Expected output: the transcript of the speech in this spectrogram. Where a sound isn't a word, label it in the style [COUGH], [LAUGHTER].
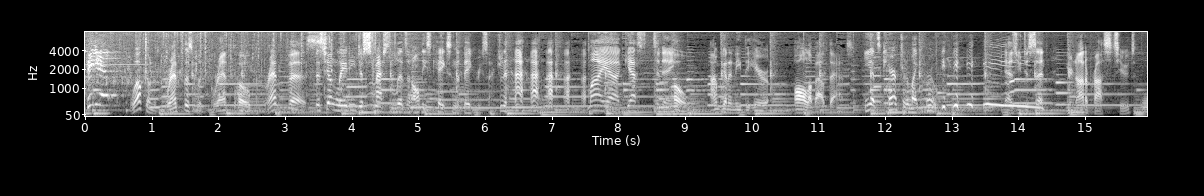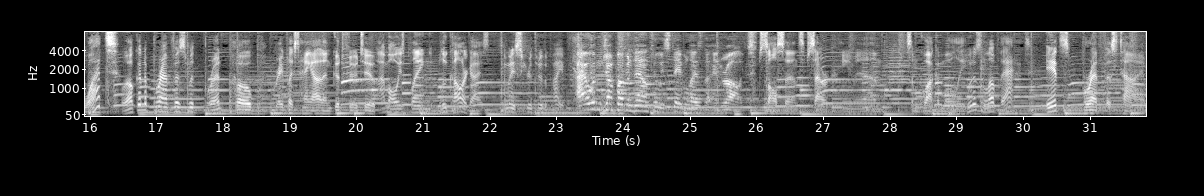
Pick it up! Welcome to Breakfast with Brent Pope. Breakfast. This young lady just smashed the lids on all these cakes in the bakery section. [LAUGHS] My uh, guest today. Oh, I'm gonna need to hear all about that. he adds character to my crew. [LAUGHS] As you just said, you're not a prostitute. What? Welcome to Breakfast with Brent Pope. Great place to hang out and good food too. I'm always playing blue collar guys. Somebody screwed through the pipe. I wouldn't jump up and down until we stabilize the hydraulics. Some salsa and some sour cream and some guacamole. Who doesn't love that? It's breakfast time.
